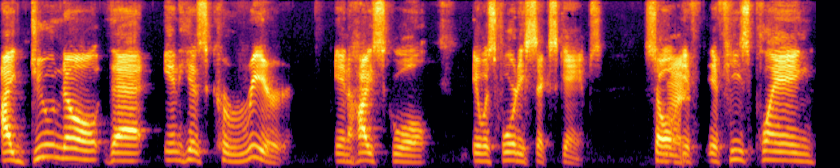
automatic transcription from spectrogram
I do know that in his career in high school, it was 46 games. So right. if if he's playing,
